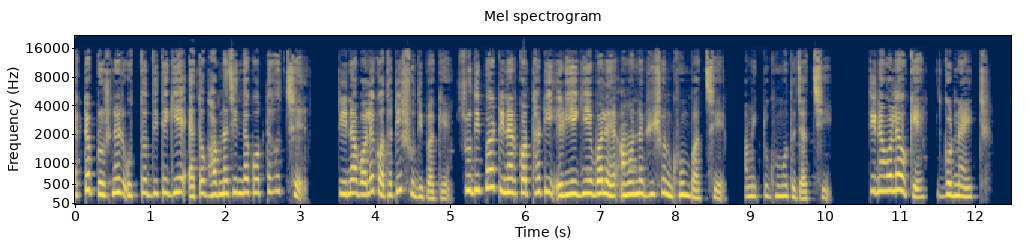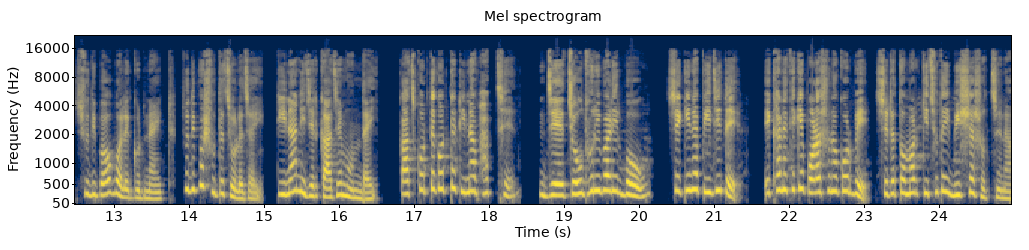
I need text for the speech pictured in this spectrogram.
একটা প্রশ্নের উত্তর দিতে গিয়ে এত ভাবনা চিন্তা করতে হচ্ছে? টিনা বলে কথাটি সুদীপাকে। সুদীপা টিনার কথাটি এড়িয়ে গিয়ে বলে, আমার না ভীষণ ঘুম পাচ্ছে। আমি একটু ঘুমোতে যাচ্ছি। টিনা বলে, ওকে গুড নাইট সুদীপাও বলে গুড নাইট সুদীপা শুতে চলে যায়। টিনা নিজের কাজে মন দেয়। কাজ করতে করতে টিনা ভাবছে, যে চৌধুরী বাড়ির বউ, সে কিনা পিজিতে? এখানে থেকে পড়াশোনা করবে? সেটা তো আমার কিছুতেই বিশ্বাস হচ্ছে না।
